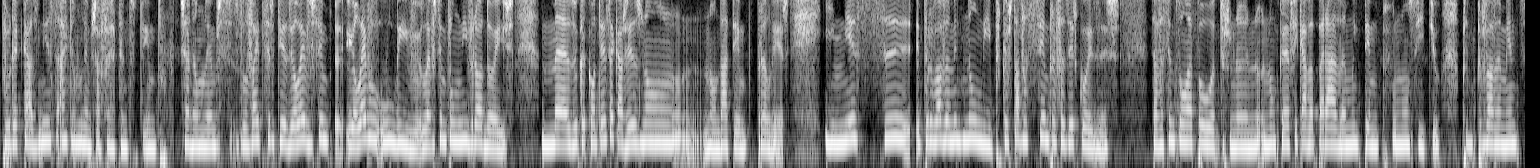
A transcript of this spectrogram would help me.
Por acaso nesse. Ai, não me lembro, já foi há tanto tempo. Já não me lembro se levei de certeza. Eu levo sempre. Eu levo o livro, levo sempre um livro ou dois. Mas o que acontece é que às vezes não, não dá tempo para ler. E nesse provavelmente não li, porque eu estava sempre a fazer coisas. Estava sempre de um lado para o outro, nu- nu- nunca ficava parada muito tempo num sítio. Portanto, provavelmente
